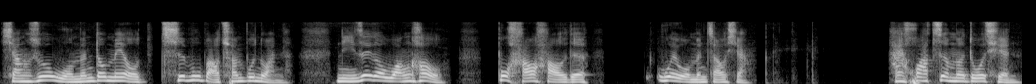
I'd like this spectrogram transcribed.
想说我们都没有吃不饱穿不暖了，你这个王后不好好的为我们着想，还花这么多钱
